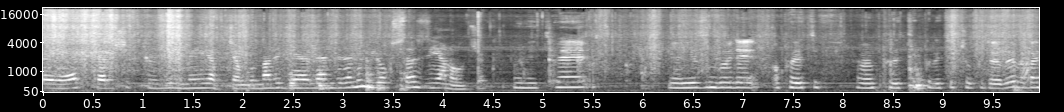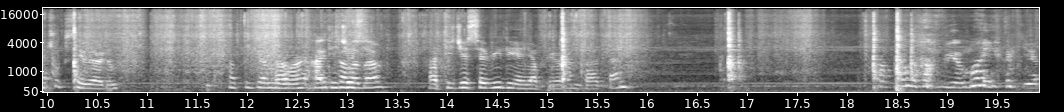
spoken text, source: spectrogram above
Evet, karışık közlü yemeği yapacağım. Bunları değerlendirelim yoksa ziyan olacak. Evet ve yani yazın böyle operatif, hemen pratik pratik çok güzel oluyor ve ben çok seviyorum. Patlıcan da var. Hatice- tavada. Hatice sevi diye yapıyorum zaten. Tatlı ne yapıyor? Manyak ya.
